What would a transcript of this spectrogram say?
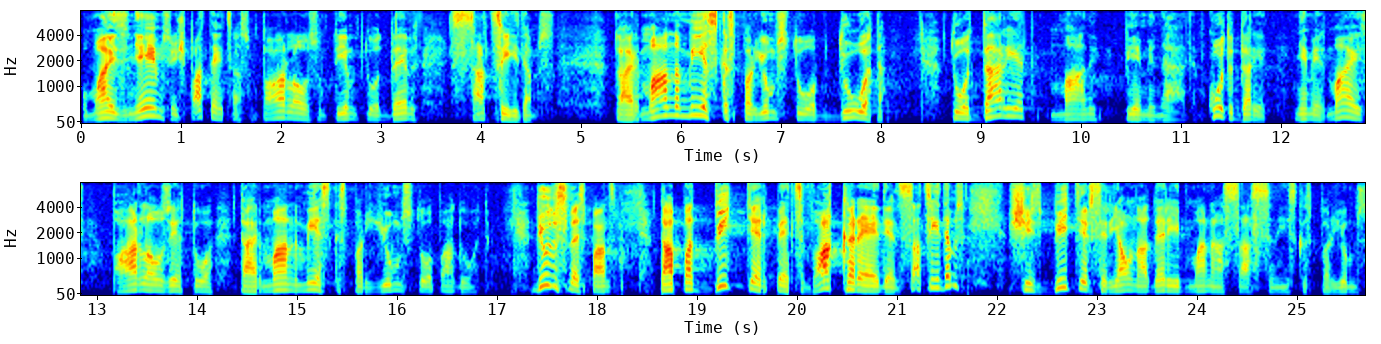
Un maizi ņēmis, viņš pateicās un pārlauza, un tiem to deva sacīdams. Tā ir mana miesa, kas par jums to dota. To dariet mani pieminētam. Ko tad dariet? Ņemiet maizi, pārlauziet to. Tā ir mana miesa, kas par jums to padota. 20. pāns. Tāpat biķeri pēc vakarēdienas sacīdams, šis biķers ir jaunā derība manā asinīs, kas par jums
